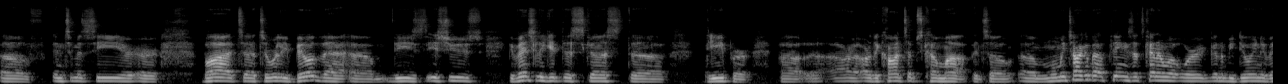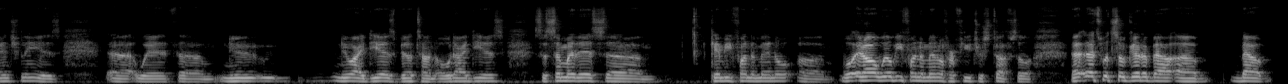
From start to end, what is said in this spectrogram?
of intimacy, or, or but uh, to really build that, um, these issues eventually get discussed uh, deeper, uh, or, the concepts come up, and so um, when we talk about things, that's kind of what we're going to be doing eventually, is uh, with um, new new ideas built on old ideas. So some of this. Um, can be fundamental. Um, well, it all will be fundamental for future stuff. So that, that's what's so good about uh, about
